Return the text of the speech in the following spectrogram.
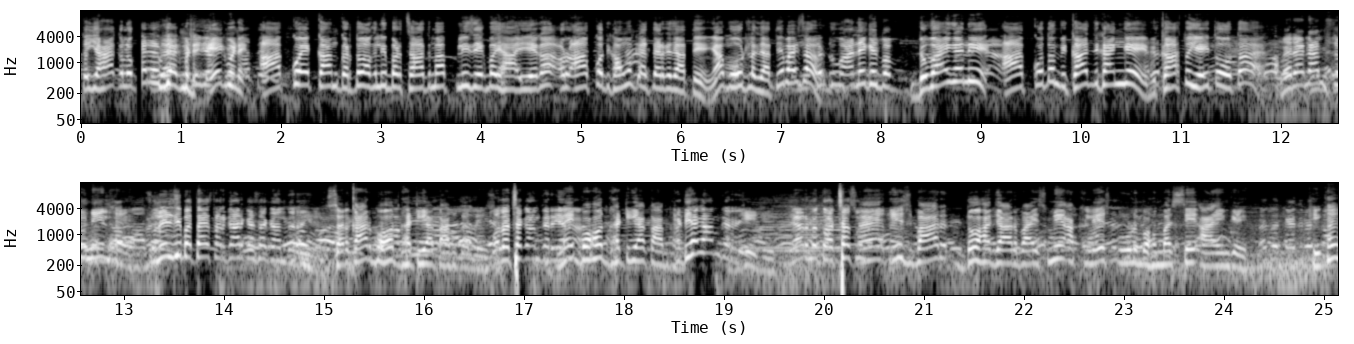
तो यहाँ के लोग एक मिनट एक मिनट आपको एक काम करता हूँ अगली बरसात में आप प्लीज़ एक बार यहाँ आइएगा और आपको दिखाऊँगा कैसे तैर के जाते हैं। यहाँ वोट लग जाती है भाई साहब। डुबाने के डुबाएँगे नहीं आपको तो विकास दिखाएँगे। विकास तो यही तो होता है। मेरा नाम सुनील है। सुनील जी बताए सरकार कैसा काम कर रही है? सरकार बहुत घटिया काम कर रही है। बहुत अच्छा काम कर रही है नहीं बहुत घटिया काम घटिया काम कर रही है? जी यार मैं तो अच्छा सुन मैं इस बार 2022 में अखिलेश पूर्ण बहुमत से आएँगे। ठीक है?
